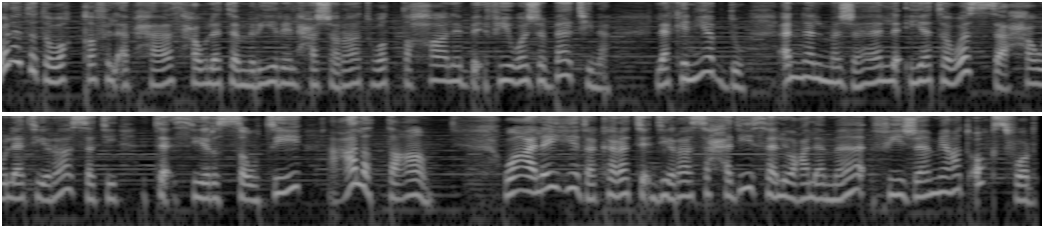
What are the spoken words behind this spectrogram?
ولا تتوقف الأبحاث حول تمرير الحشرات والطحالب في وجباتنا لكن يبدو أن المجال يتوسع حول دراسة التاثير الصوتي على الطعام. وعليه ذكرت دراسة حديثة لعلماء في جامعة أكسفورد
